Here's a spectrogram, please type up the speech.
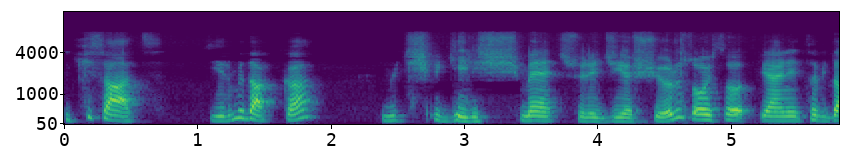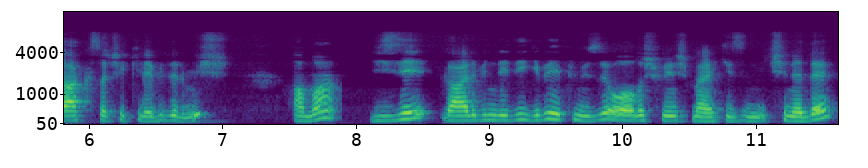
2 saat 20 dakika müthiş bir gelişme süreci yaşıyoruz. Oysa yani tabii daha kısa çekilebilirmiş ama bizi Galip'in dediği gibi hepimizi o alışveriş merkezinin içine de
